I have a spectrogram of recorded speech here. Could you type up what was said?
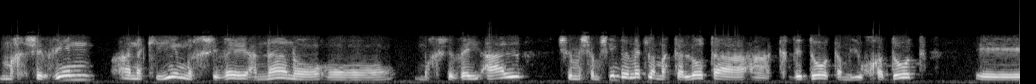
במחשבים ענקיים, מחשבי ענן או, או מחשבי על, שמשמשים באמת למטלות הכבדות, המיוחדות, אה,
